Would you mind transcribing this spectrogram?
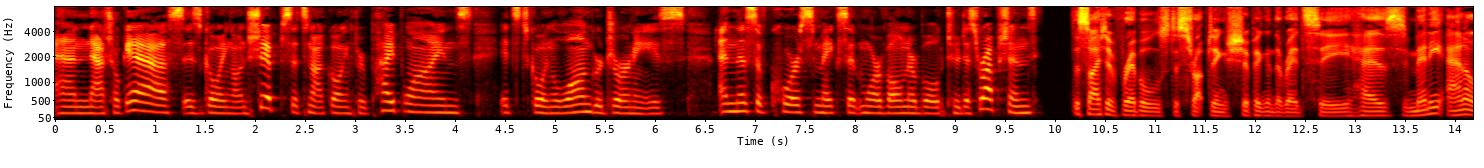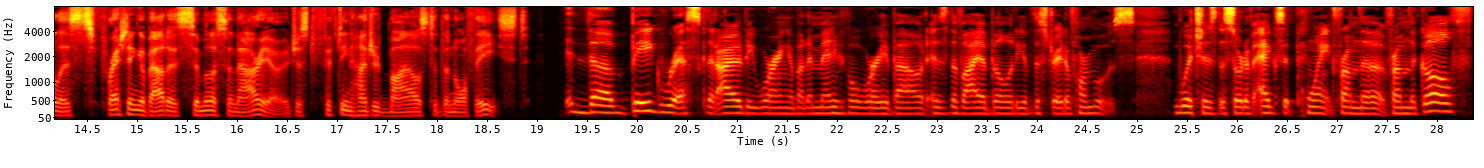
and natural gas is going on ships. It's not going through pipelines. It's going longer journeys. And this, of course, makes it more vulnerable to disruptions. The sight of rebels disrupting shipping in the Red Sea has many analysts fretting about a similar scenario just 1,500 miles to the northeast. The big risk that I would be worrying about, and many people worry about, is the viability of the Strait of Hormuz, which is the sort of exit point from the from the Gulf.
